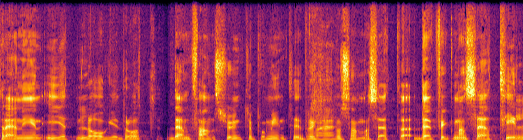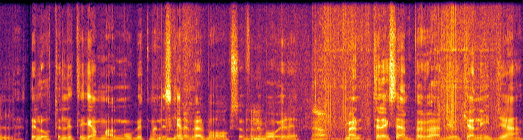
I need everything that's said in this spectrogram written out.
träningen i ett lagidrott, den fanns ju inte på min tid riktigt Nej. på samma sätt. Va? Där fick man säga till. Det låter lite gammalmodigt, men det ska det väl vara också, för mm. det var ju det. Ja. Men till exempel, vi hade ju Caniggia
